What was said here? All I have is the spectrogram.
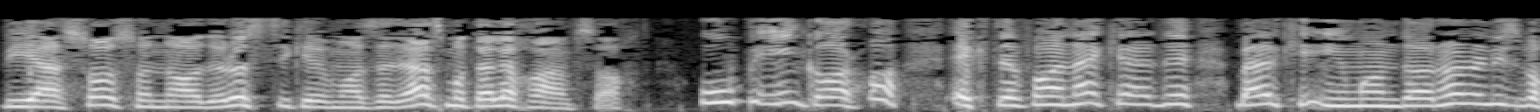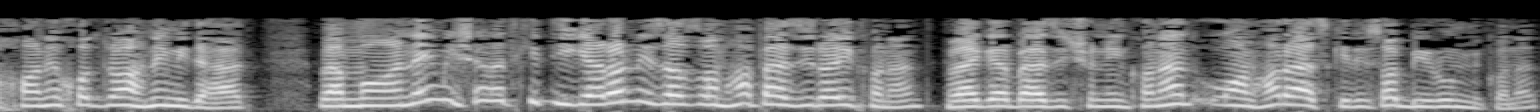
بیاساس و نادرستی که به ما زده است مطلع خواهم ساخت. او به این کارها اکتفا نکرده بلکه ایمانداران را نیز به خانه خود راه نمی‌دهد. و مانع می شود که دیگران نیز از آنها پذیرایی کنند و اگر بعضیشون این کنند او آنها را از کلیسا بیرون می کند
